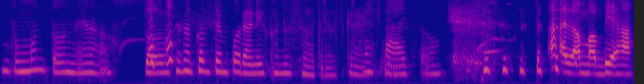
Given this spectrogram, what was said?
un montón, nena. Todos los que son contemporáneos con nosotros. Gracias. Exacto. Ay, las más viejas.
